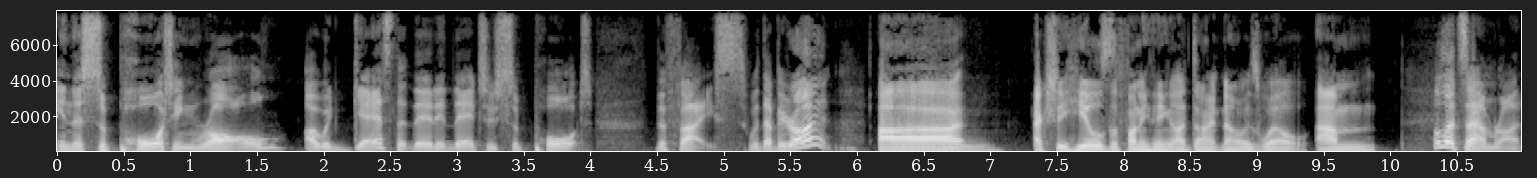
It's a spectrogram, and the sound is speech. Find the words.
in the supporting role. I would guess that they're there to support the face. Would that be right? Uh, actually, heel's the funny thing I don't know as well. Um, Well, let's say I'm right.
